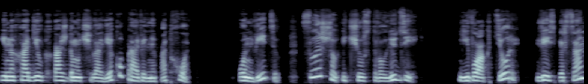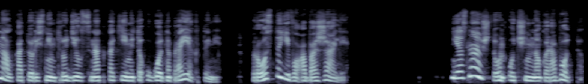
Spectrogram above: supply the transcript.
и находил к каждому человеку правильный подход. Он видел, слышал и чувствовал людей. Его актеры, весь персонал, который с ним трудился над какими-то угодно проектами, просто его обожали. Я знаю, что он очень много работал.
